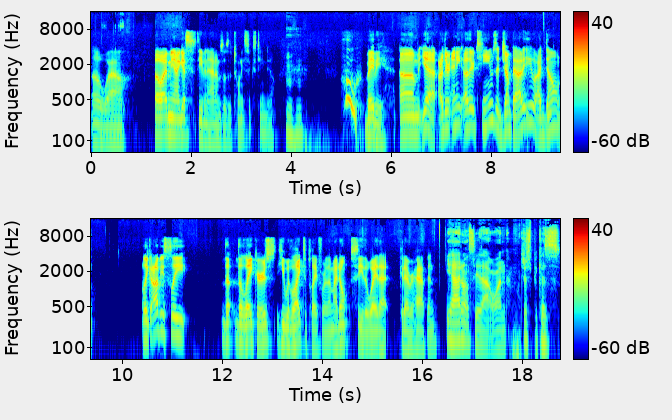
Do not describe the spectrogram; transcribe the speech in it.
Oh wow. Oh, I mean, I guess Steven Adams was a 2016 deal. Mm-hmm. Whew, baby. Um, yeah. Are there any other teams that jump out at you? I don't. Like, obviously, the the Lakers. He would like to play for them. I don't see the way that could ever happen. Yeah, I don't see that one. Just because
